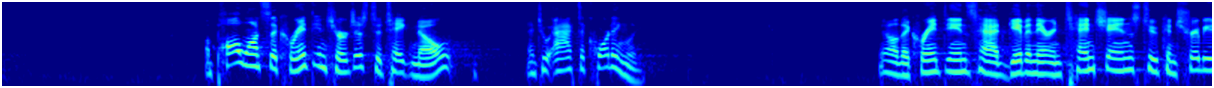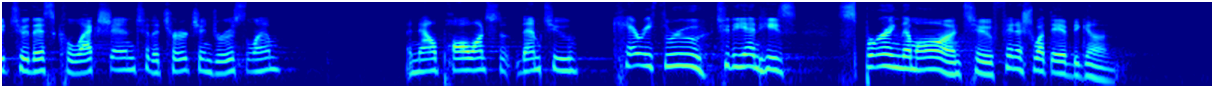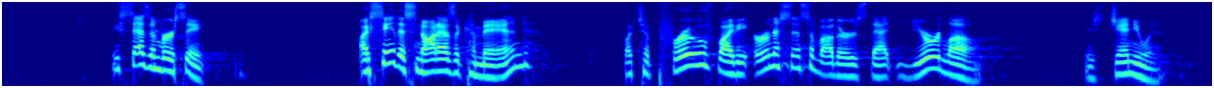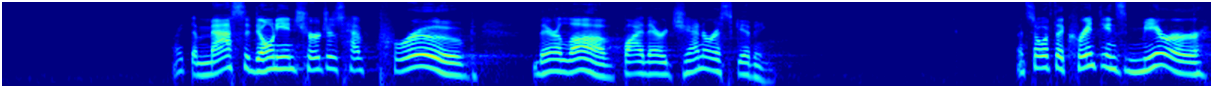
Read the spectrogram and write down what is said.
And Paul wants the Corinthian churches to take note and to act accordingly. You know, the Corinthians had given their intentions to contribute to this collection to the church in Jerusalem. And now Paul wants them to carry through to the end. He's spurring them on to finish what they have begun. He says in verse 8, I say this not as a command, but to prove by the earnestness of others that your love is genuine. Right? The Macedonian churches have proved their love by their generous giving. And so, if the Corinthians mirror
